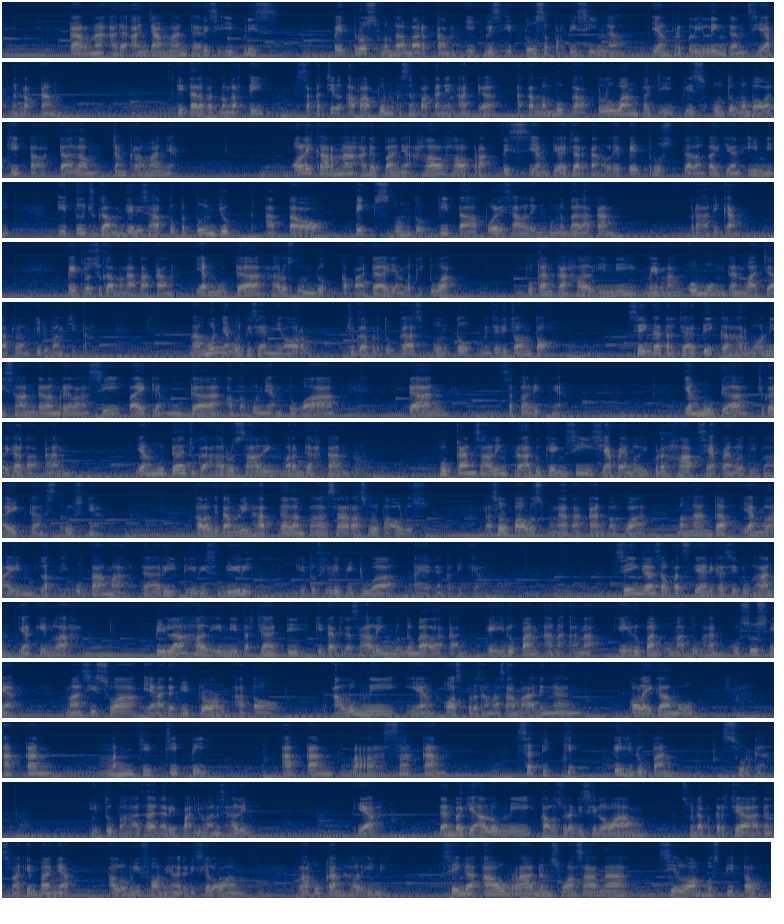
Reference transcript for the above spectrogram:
karena ada ancaman dari si iblis. Petrus menggambarkan iblis itu seperti singa yang berkeliling dan siap menerkam. Kita dapat mengerti, sekecil apa pun kesempatan yang ada akan membuka peluang bagi iblis untuk membawa kita dalam cengkramannya. Oleh karena ada banyak hal-hal praktis yang diajarkan oleh Petrus dalam bagian ini, itu juga menjadi satu petunjuk atau tips untuk kita boleh saling mengembalakan Perhatikan, Petrus juga mengatakan yang muda harus tunduk kepada yang lebih tua. Bukankah hal ini memang umum dan wajar dalam kehidupan kita? Namun yang lebih senior juga bertugas untuk menjadi contoh, sehingga terjadi keharmonisan dalam relasi baik yang muda ataupun yang tua, dan sebaliknya. Yang muda juga dikatakan, yang muda juga harus saling merendahkan, bukan saling beradu gengsi siapa yang lebih berhak, siapa yang lebih baik, dan seterusnya. Kalau kita melihat dalam bahasa Rasul Paulus, Rasul Paulus mengatakan bahwa menganggap yang lain lebih utama dari diri sendiri. Itu Filipi 2 ayat yang ketiga. Sehingga sobat setia yang dikasih Tuhan, yakinlah bila hal ini terjadi, kita bisa saling menggembalakan kehidupan anak-anak, kehidupan umat Tuhan, khususnya mahasiswa yang ada di dorm atau alumni yang kos bersama-sama dengan kolegamu akan mencicipi, akan merasakan sedikit kehidupan surga. Itu bahasa dari Pak Yohanes Halim. Ya, dan bagi alumni kalau sudah di Siloam, sudah bekerja dan semakin banyak alumni FON yang ada di Siloam, lakukan hal ini. Sehingga aura dan suasana Siloam Hospital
